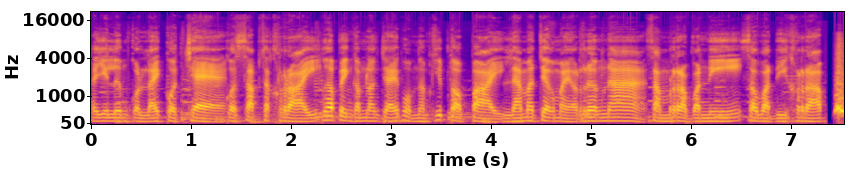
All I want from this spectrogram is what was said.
ก็อย่าลืมกดไลค์กดแชร์ กด Subscribe เพื่อเป็นกำลังใจให้ผมทำคลิปต่อไป และมาเจอกันใหม่เรื่องหน้าสำหรับวันนี้ สวัสดีครับ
